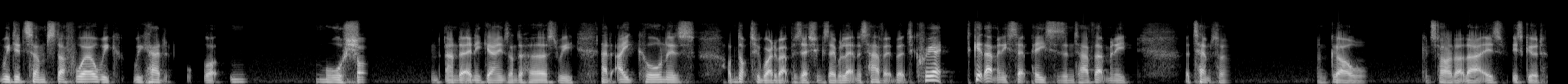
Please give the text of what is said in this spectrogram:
we did some stuff well. We we had what more shots under any games under Hurst. We had eight corners. I'm not too worried about possession because they were letting us have it, but to create to get that many set pieces and to have that many attempts on goal side like that is is good.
